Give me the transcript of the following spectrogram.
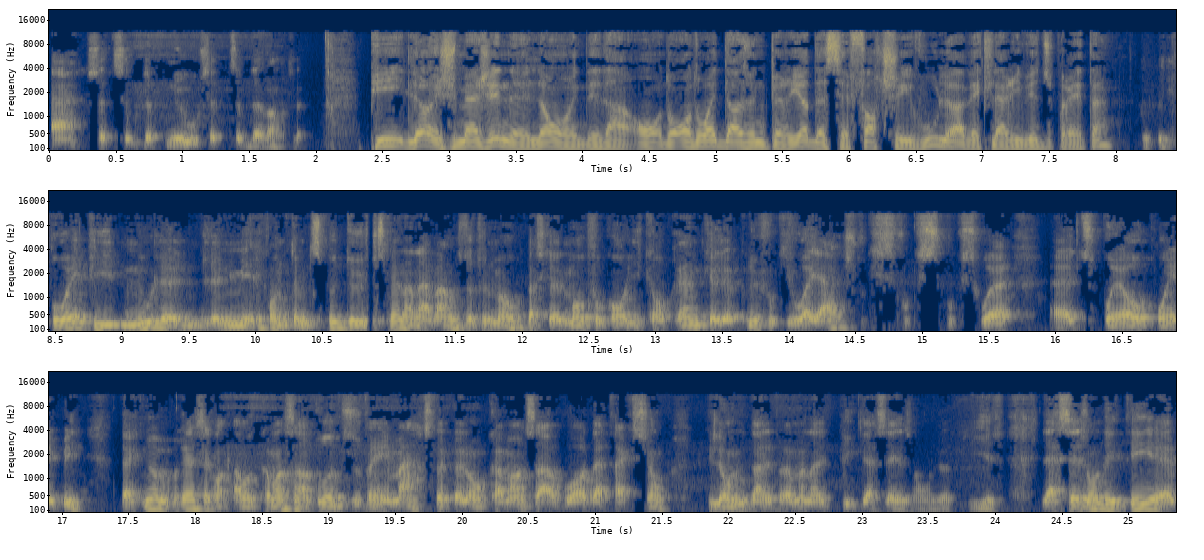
à ce type de pneu ou ce type de vente-là. Puis là, j'imagine, là, on, est dans, on, doit être dans une période assez forte chez vous, là, avec l'arrivée du printemps. Oui, puis nous, le, numérique, on est un petit peu deux semaines en avance de tout le monde parce que le monde, faut qu'on y comprenne que le pneu, faut qu'il voyage, faut qu'il faut qu'il soit euh, du point A au point B. Fait que nous, à peu près, ça, on commence en tour du 20 mars, là, que là, on commence à avoir d'attraction. Puis là, on est dans, vraiment dans le pic de la saison. Là. Puis, la saison d'été euh,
